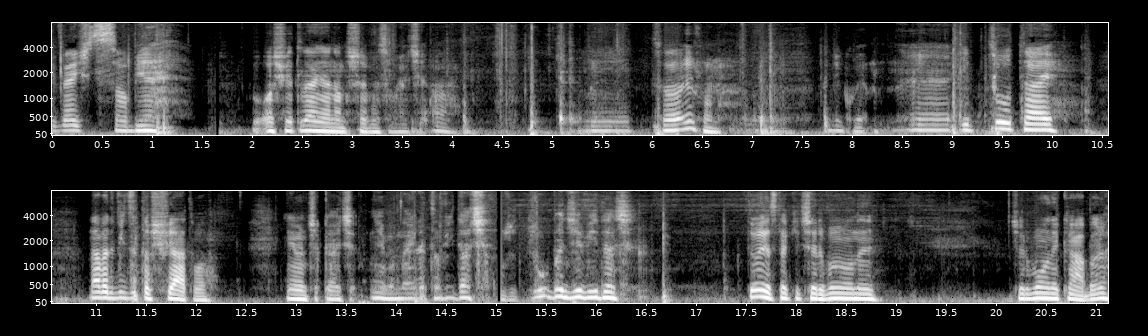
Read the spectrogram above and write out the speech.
i wejść sobie. Oświetlenia nam trzeba, słuchajcie. A. I co już mam? Dziękuję. Yy, I tutaj nawet widzę to światło. Nie wiem, czekajcie, nie wiem na ile to widać. Może tu będzie widać. Tu jest taki czerwony, czerwony kabel.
